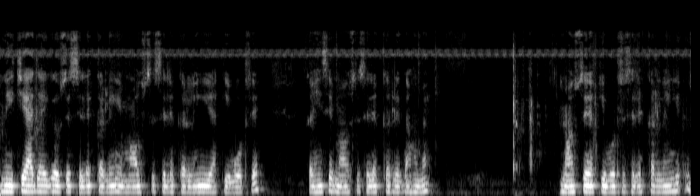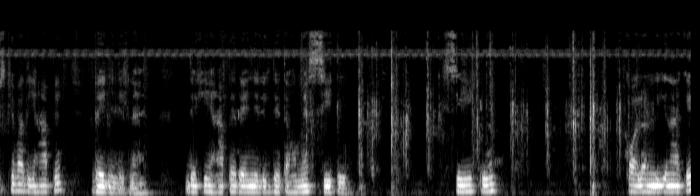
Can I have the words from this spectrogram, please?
नीचे आ जाएगा, उसे सिलेक्ट कर लेंगे। माउस से सेलेक्ट कर लेंगे या कीबोर्ड से। कहीं से माउस से सेलेक्ट कर लेता हूँ मैं। माउस से या कीबोर्ड से सिलेक्ट कर लेंगे। उसके बाद यहाँ पे रेंज लिखना है। देखिए यहाँ पे रेंज लिख देता हूँ मैं C two C two colon लिखना के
